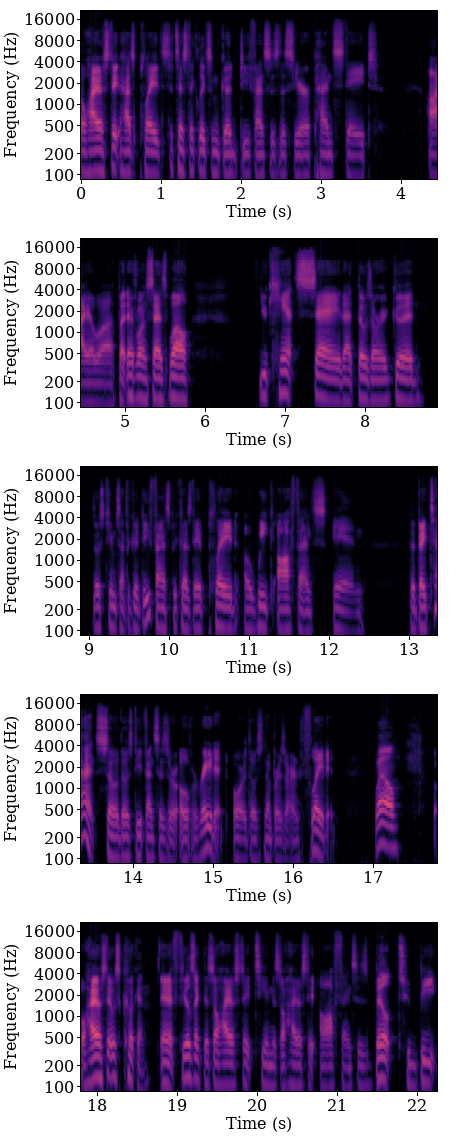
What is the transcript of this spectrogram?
Ohio State has played statistically some good defenses this year, Penn State, Iowa, but everyone says, well, you can't say that those are a good those teams have a good defense because they've played a weak offense in the Big Ten. So those defenses are overrated or those numbers are inflated. Well, Ohio State was cooking, and it feels like this Ohio State team, this Ohio State offense is built to beat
